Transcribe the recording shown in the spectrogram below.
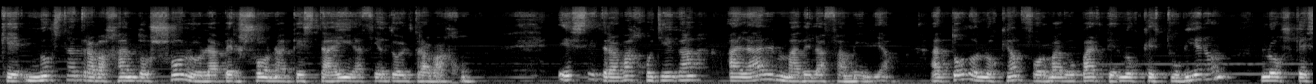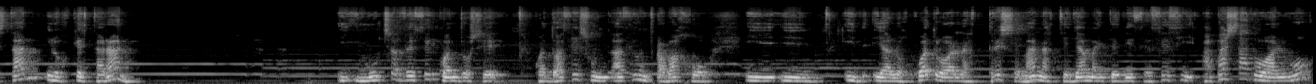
que no está trabajando solo la persona que está ahí haciendo el trabajo. Ese trabajo llega al alma de la familia, a todos los que han formado parte, los que estuvieron, los que están y los que estarán. Y muchas veces cuando, se, cuando haces un, hace un trabajo y, a los cuatro, a las tres semanas te llama y te dice, Ceci, ¿ha pasado algo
